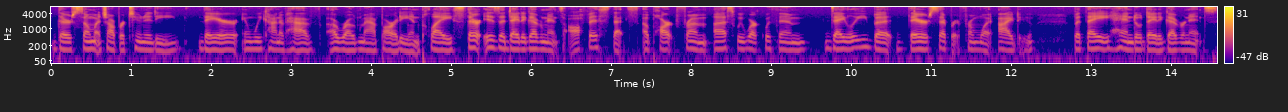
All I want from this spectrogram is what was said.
there's so much opportunity there, and we kind of have a roadmap already in place. There is a data governance office that's apart from us. We work with them daily, but they're separate from what I do. But they handle data governance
